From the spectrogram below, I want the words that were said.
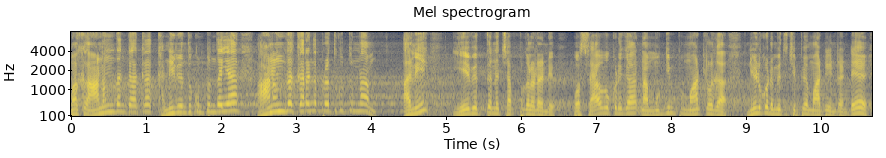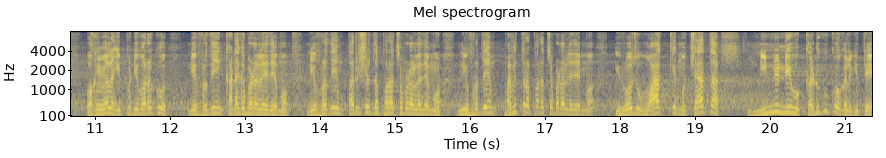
మాకు ఆనందం కాక కన్నీరు ఎందుకుంటుందయ్యా? ఆనందకరంగా బ్రతుకుతున్నాం. అని ఏ వ్యక్తి అయినా చెప్పగలడండి? ఓ సేవకుడిగా నా ముగింపు మాటలుగా నేను కూడా మీతో చెప్పే మాట ఏంటంటే ఒకవేళ ఇప్పటి వరకు నీ హృదయం కడగబడలేదేమో నీ హృదయం పరిశుద్ధపరచబడలేదేమో నీ హృదయం పవిత్రపరచబడలేదేమో ఈరోజు వాక్యము చేత నిన్ను నీవు కడుగుకోగలిగితే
